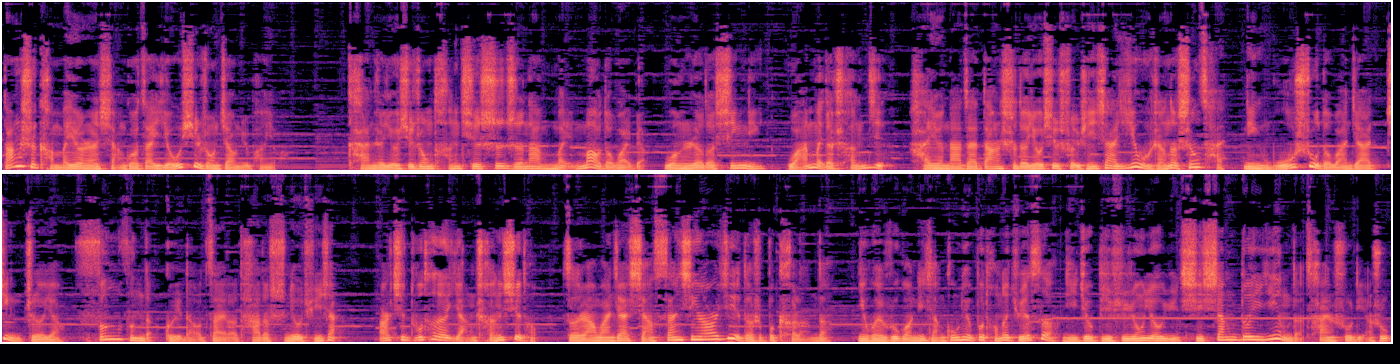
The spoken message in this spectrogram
当时可没有人想过在游戏中交女朋友。看着游戏中藤崎诗织那美貌的外表、温柔的心灵、完美的成绩，还有那在当时的游戏水平下诱人的身材，令无数的玩家竟这样纷纷的跪倒在了他的石榴裙下。而其独特的养成系统，则让玩家想三心二意都是不可能的。因为如果你想攻略不同的角色，你就必须拥有与其相对应的参数点数，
